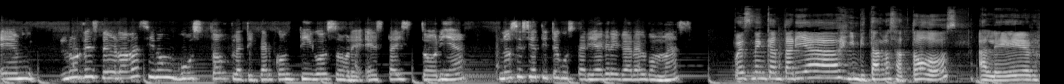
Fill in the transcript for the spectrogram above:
Em, Lourdes, de verdad ha sido un gusto platicar contigo sobre esta historia. No sé si a ti te gustaría agregar algo más. Pues me encantaría invitarlos a todos a leer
